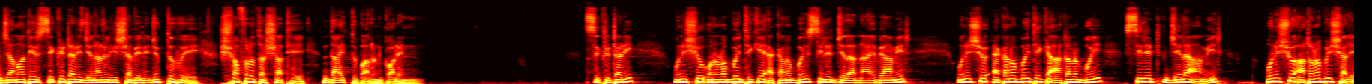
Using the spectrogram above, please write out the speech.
জামাতের সেক্রেটারি জেনারেল হিসাবে নিযুক্ত হয়ে সফলতার সাথে দায়িত্ব পালন করেন। সেক্রেটারি উনিশশো উননব্বই থেকে একানব্বই সিলেট জেলা নায়েবে আমির, উনিশশো একানব্বই থেকে আটানব্বই সিলেট জেলা আমির, উনিশশো আটানব্বই সালে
